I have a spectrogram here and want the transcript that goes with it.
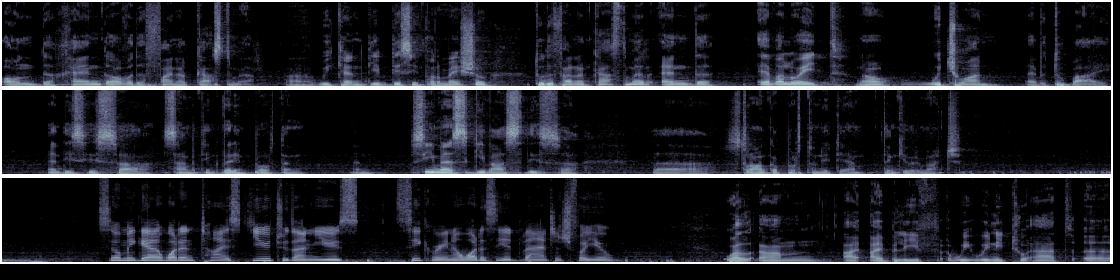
on the hand of the final customer. Uh, we can give this information to the final customer and uh, evaluate now which one have to buy. And this is uh, something very important. And Siemens give us this uh, strong opportunity. Um, thank you very much. So Miguel, what enticed you to then use SiGREEN, or what is the advantage for you? Well, um, I, I, believe we, we need to add uh,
